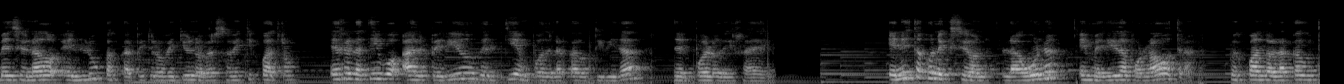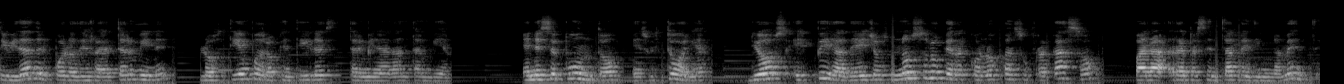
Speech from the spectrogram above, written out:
mencionado en Lucas capítulo 21, verso 24, es relativo al periodo del tiempo de la cautividad del pueblo de Israel. En esta conexión, la una es medida por la otra, pues cuando la cautividad del pueblo de Israel termine, los tiempos de los gentiles terminarán también. En ese punto, en su historia, Dios espera de ellos no solo que reconozcan su fracaso para representarle dignamente,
